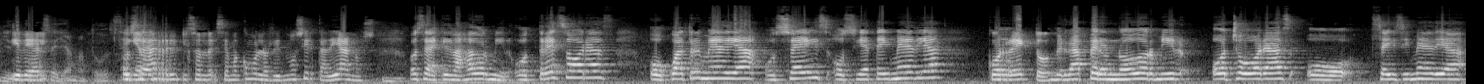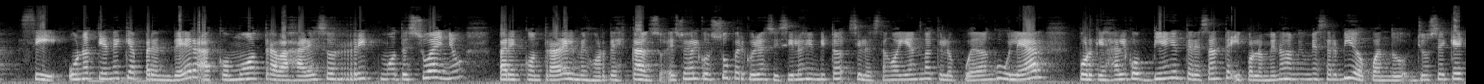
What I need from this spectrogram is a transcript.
¿Y ideal, cómo se llama todo eso? se, O llama, son- se llama como los ritmos circadianos. O sea, que vas a dormir o tres horas, o cuatro y media, o seis, o siete y media. Correcto. o- ¿Verdad? Pero no dormir ocho horas o seis y media. Sí, uno tiene que aprender a cómo trabajar esos ritmos de sueño para encontrar el mejor descanso. Eso es algo súper curioso y sí los invito, si lo están oyendo, a que lo puedan googlear porque es algo bien interesante y por lo menos a mí me ha servido cuando yo sé que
